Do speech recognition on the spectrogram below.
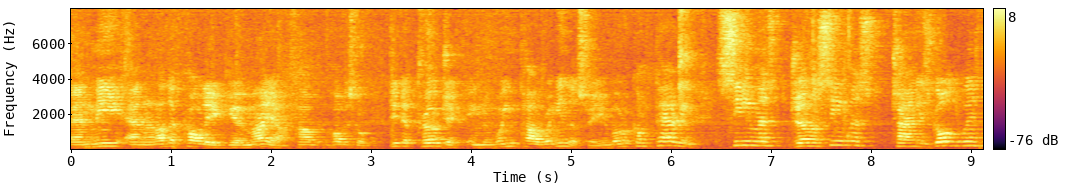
and me and another colleague, uh, Maya Hoveskog, did a project in the wind power industry. We were comparing Siemens, German Siemens, Chinese Goldwind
